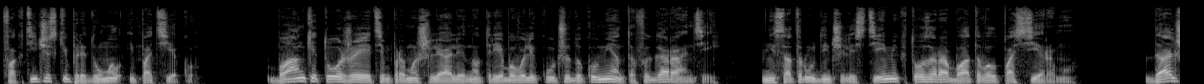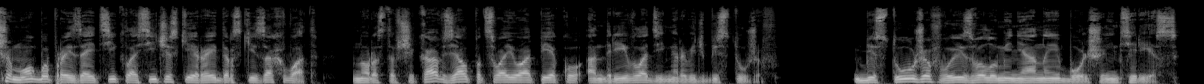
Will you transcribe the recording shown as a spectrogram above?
Фактически придумал ипотеку. Банки тоже этим промышляли, но требовали кучу документов и гарантий. Не сотрудничали с теми, кто зарабатывал по-серому. Дальше мог бы произойти классический рейдерский захват, но ростовщика взял под свою опеку Андрей Владимирович Бестужев. Бестужев вызвал у меня наибольший интерес.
